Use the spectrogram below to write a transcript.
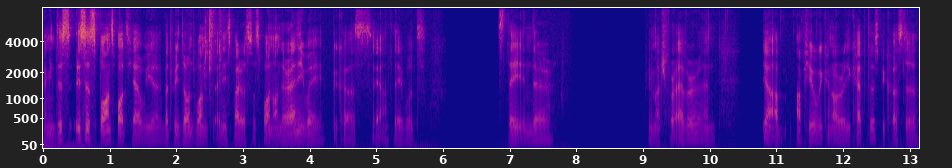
I mean this is a spawn spot, yeah, we uh, but we don't want any spiders to spawn on there anyway because yeah they would stay in there pretty much forever and yeah up, up here we can already cap this because the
